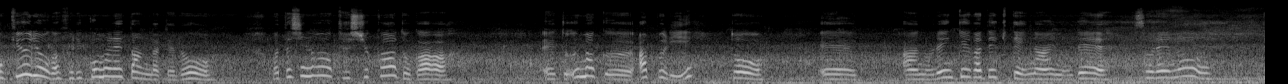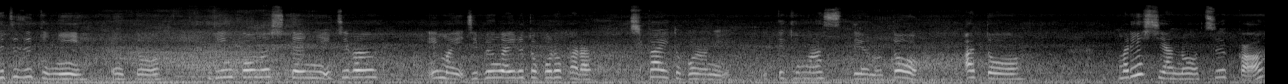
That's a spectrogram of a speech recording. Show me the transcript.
お給料が振り込まれたんだけど私のキャッシュカードが、えーと、うまくアプリと、えー、あの連携ができていないのでそれの手続きに、えーと銀行の支店に一番今自分がいるところから近いところに行ってきますっていうのとあとマレーシアの通貨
